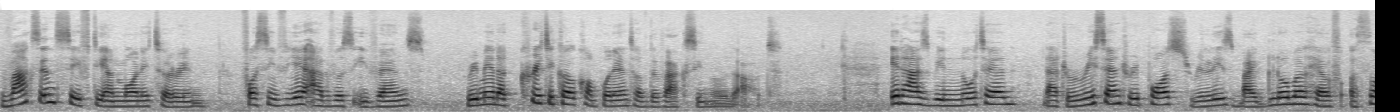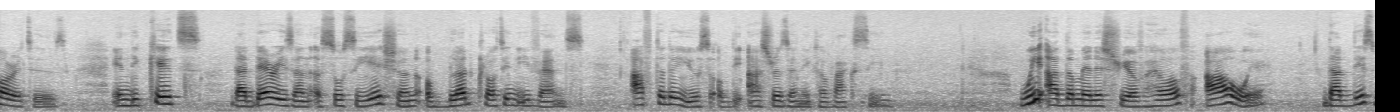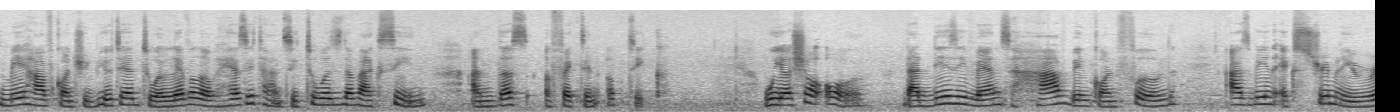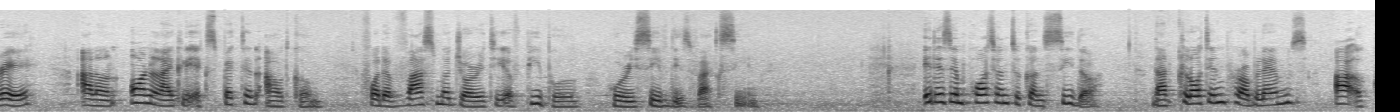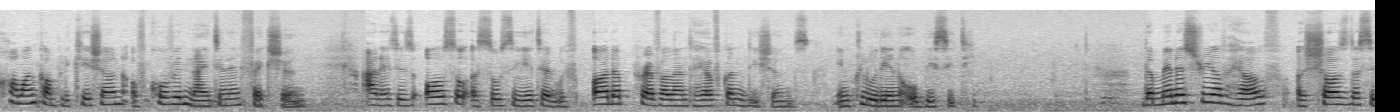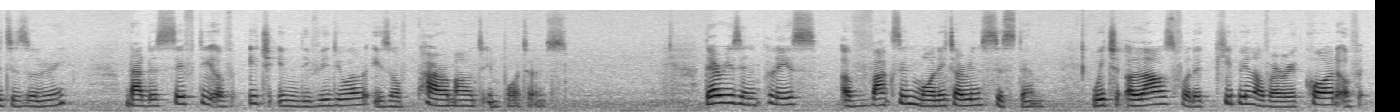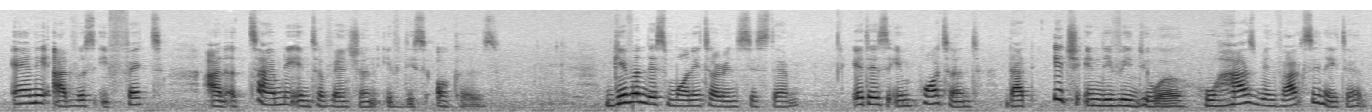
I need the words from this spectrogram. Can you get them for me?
Vaccine safety and monitoring for severe adverse events remain a critical component of the vaccine rollout. It has been noted that recent reports released by global health authorities indicates that there is an association of blood clotting events after the use of the AstraZeneca vaccine. We at the Ministry of Health are aware that this may have contributed to a level of hesitancy towards the vaccine and thus affecting uptake. We assure all that these events have been confirmed as being extremely rare and an unlikely expected outcome for the vast majority of people who receive this vaccine. It is important to consider that clotting problems are a common complication of COVID-19 infection and it is also associated with other prevalent health conditions, including obesity. The Ministry of Health assures the citizenry that the safety of each individual is of paramount importance. There is in place a vaccine monitoring system which allows for the keeping of a record of any adverse effect and a timely intervention if this occurs. Given this monitoring system, it is important that each individual who has been vaccinated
